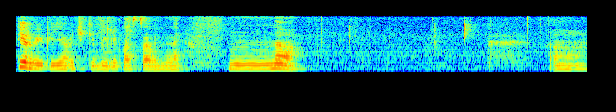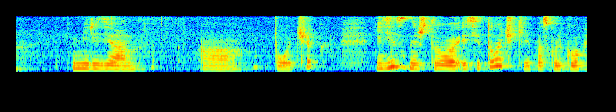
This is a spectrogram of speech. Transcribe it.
Первые пиявочки были поставлены на меридиан почек, Единственное, что эти точки, поскольку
